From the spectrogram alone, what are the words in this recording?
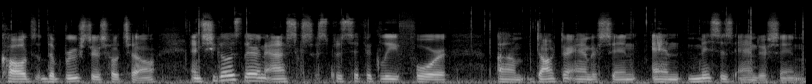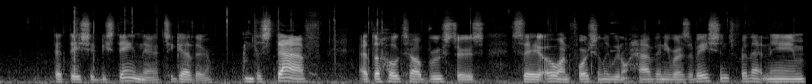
called the Brewster's Hotel, and she goes there and asks specifically for um, Dr. Anderson and Mrs. Anderson that they should be staying there together. The staff at the Hotel Brewster's say, Oh, unfortunately, we don't have any reservations for that name.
